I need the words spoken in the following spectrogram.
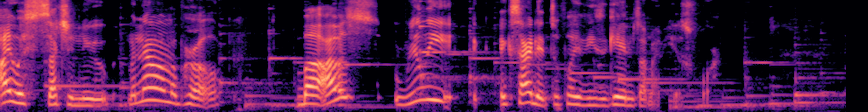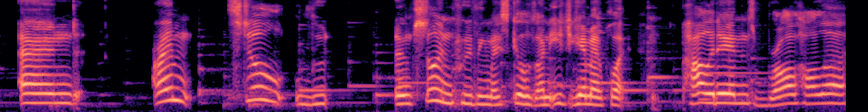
I was such a noob, but now I'm a pro. But I was really excited to play these games on my PS4. And I'm still loot I'm still improving my skills on each game I play. Paladins, Brawlhalla,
